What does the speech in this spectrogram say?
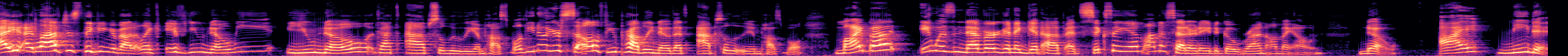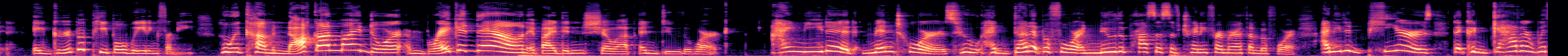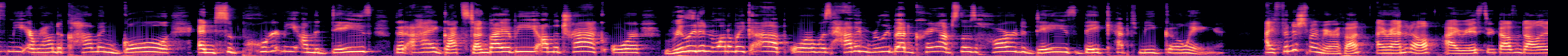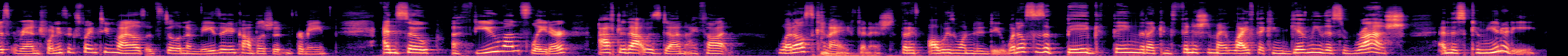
I laugh just thinking about it. Like, if you know me, you know that's absolutely impossible. If you know yourself, you probably know that's absolutely impossible. My butt, it was never gonna get up at 6 a.m. on a Saturday to go run on my own. No, I needed a group of people waiting for me who would come knock on my door and break it down if I didn't show up and do the work. I needed mentors who had done it before and knew the process of training for a marathon before. I needed peers that could gather with me around a common goal and support me on the days that I got stung by a bee on the track or really didn't want to wake up or was having really bad cramps. Those hard days, they kept me going. I finished my marathon. I ran it all. I raised $3,000, ran 26.2 miles. It's still an amazing accomplishment for me. And so a few months later, after that was done, I thought, what else can I finish that I've always wanted to do? What else is a big thing that I can finish in my life that can give me this rush and this community?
